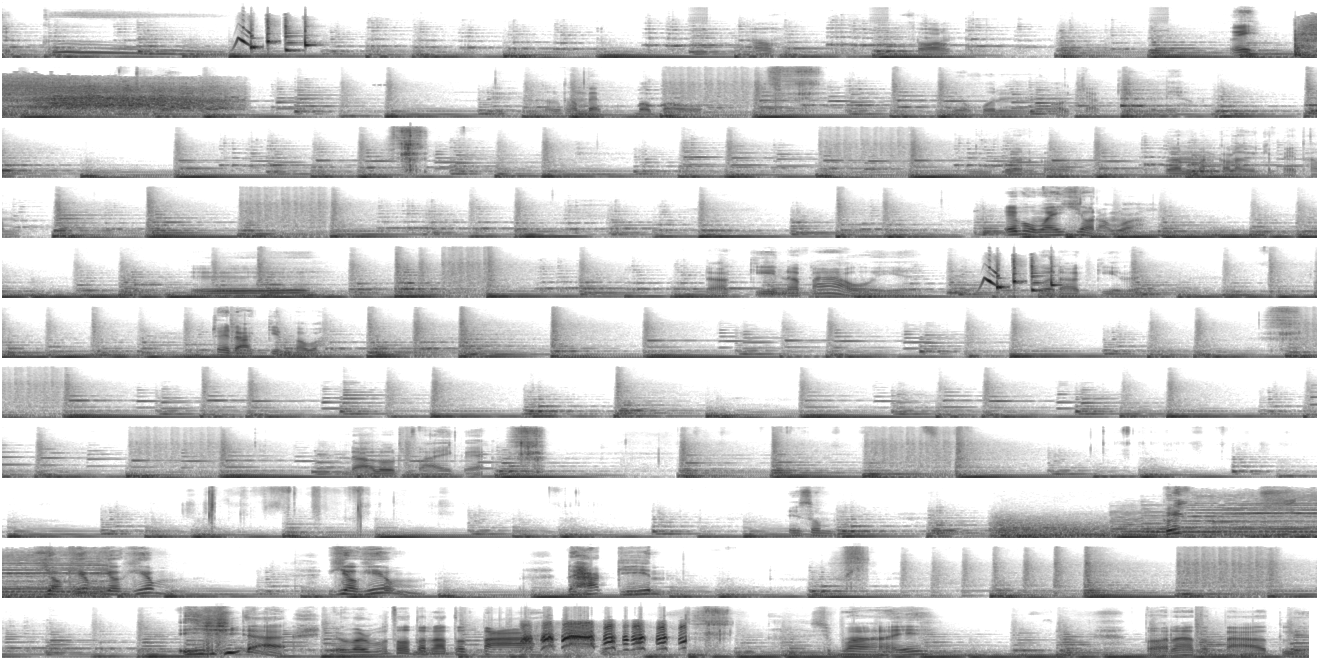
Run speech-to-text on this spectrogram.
จุกกูเอาสอง เอ๊ะผมไม่เขียวดำว่ะเอ๊ดักกินนะเป้าเหี้ยเพื่อดักกินไหมใช่ดักกินเปล่าวะ đấy ạ xong Ê Giàu hiếm, giàu hiếm Giàu hiếm Đã kín. Iya, ya, yang baru tuh ternyata tah. Siapa eh? Ternyata tah tuh.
